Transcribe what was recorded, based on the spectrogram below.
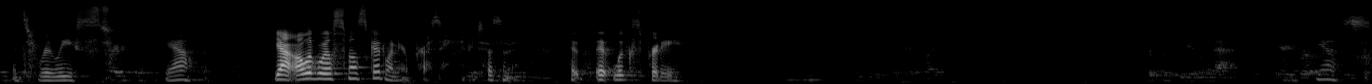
just. It's the released. fragrance Yeah. Yeah, olive oil smells good when you're pressing it, doesn't it? It, it looks pretty. Yes.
